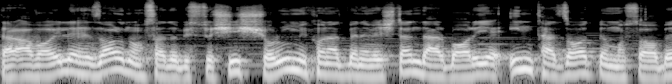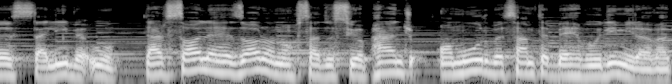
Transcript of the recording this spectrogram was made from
در اوایل 1926 شروع می کند به نوشتن درباره این تضاد به مسابه صلیب او. در سال 1935 امور به سمت بهبودی می رود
